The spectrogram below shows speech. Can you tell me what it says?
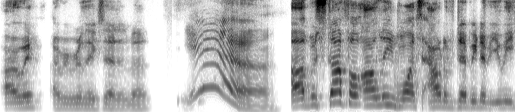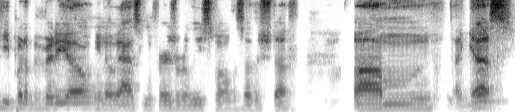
Are we? Are we really excited about it? Yeah. Uh, Mustafa Ali wants out of WWE. He put up a video, you know, asking for his release and all this other stuff. Um, I guess.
